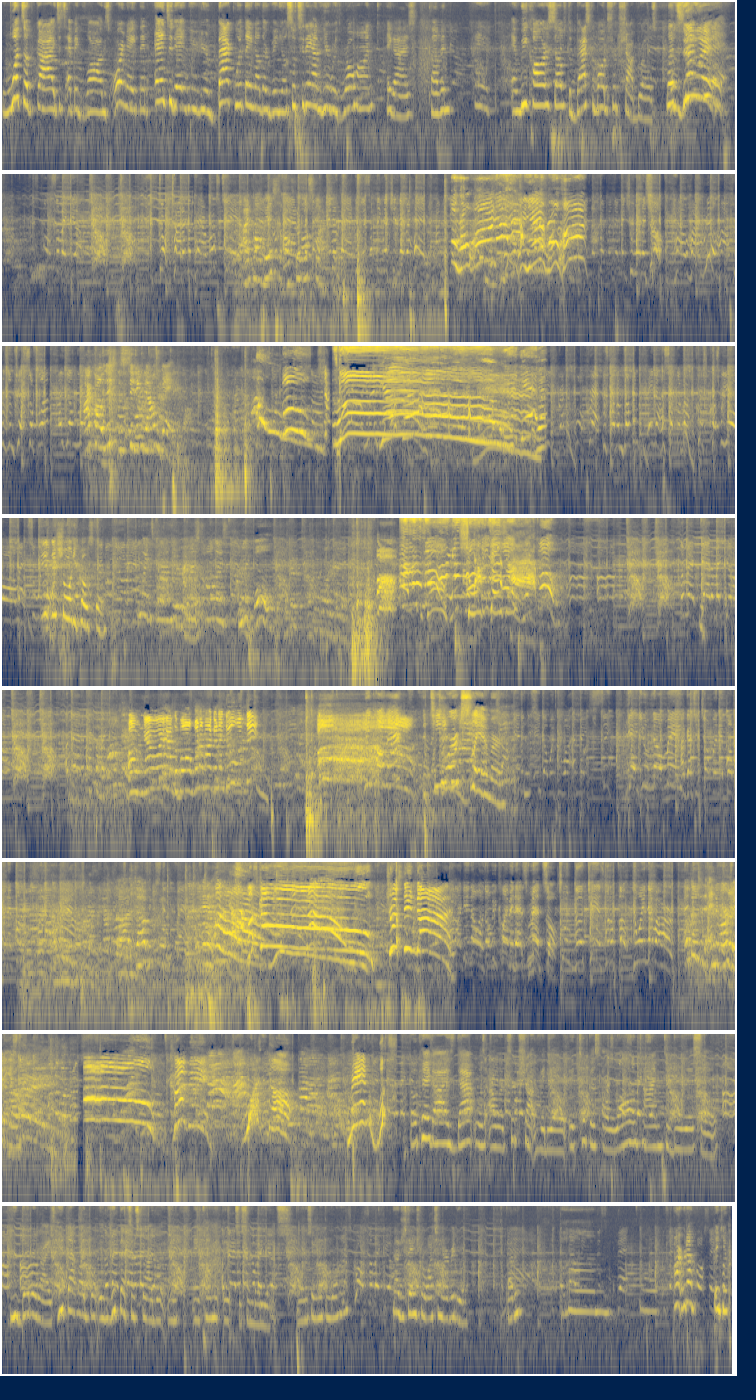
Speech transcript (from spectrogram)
What's up guys, it's Epic Vlogs or Nathan and today we're here back with another video. So today I'm here with Rohan. Hey guys. Coven. Hey. And we call ourselves the Basketball Trick Shot Bros. Let's, do, it. I call this off the wall splashes. I call this the sitting down game. Go! This is the shorty poster. You wait for him. Let's call this new bowl. Shorty a flow you ain't never heard. Welcome to the end of our video. Oh! What the? Man, what? Okay, guys, that was our trick shot video. It took us a long time to do this, so you better, guys, hit that like button, hit that subscribe button, and comment it to somebody else. You want to say anything, Rohan? No, just thanks for watching our video. Gavin? Um. All right, we're done. Thank you.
